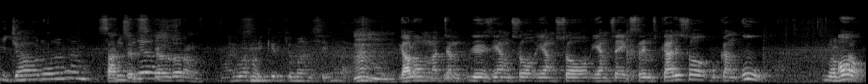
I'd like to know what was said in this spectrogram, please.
Ih, jauh orang. Santet Maksudnya, sekali orang. Mari gua pikir cuma di sini lah Mm, kalau macam yang so yang so yang so ekstrim sekali so bukan u. Oh,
